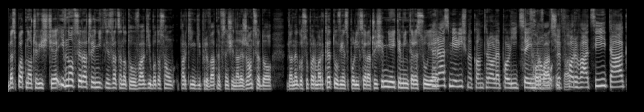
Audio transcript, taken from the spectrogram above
bezpłatne oczywiście i w nocy raczej nikt nie zwraca na to uwagi, bo to są parkingi prywatne, w sensie należące do danego supermarketu, więc policja raczej się mniej tym interesuje. Raz mieliśmy kontrolę policyjną W Chorwacji, w tak. Chorwacji, tak.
